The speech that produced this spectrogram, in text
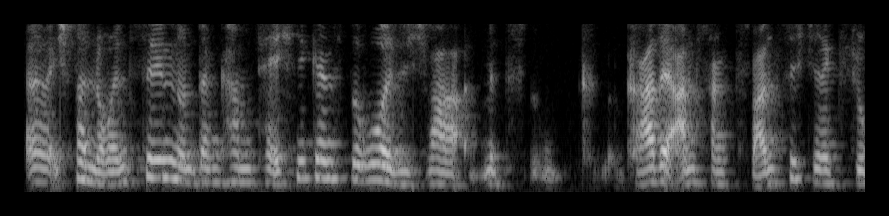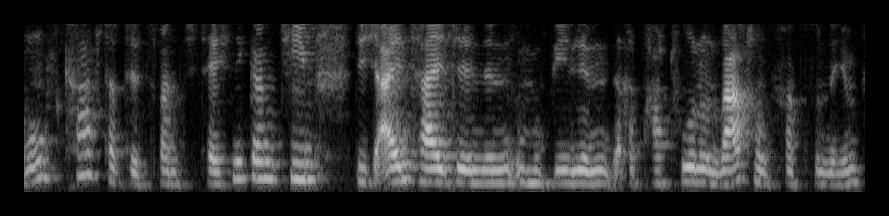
äh, ich war 19 und dann kam Techniker ins Büro. Also ich war mit gerade Anfang 20 direkt Führungskraft, hatte 20 Techniker im Team, die ich einteilte, in den Immobilien Reparaturen und Wartung vorzunehmen.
